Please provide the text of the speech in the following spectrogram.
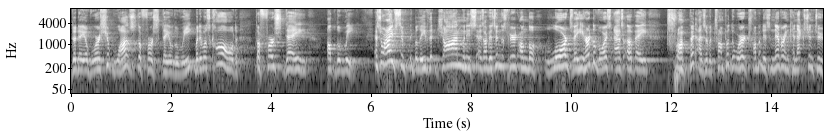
The day of worship was the first day of the week, but it was called the first day of the week. And so I simply believe that John, when he says, I was in the Spirit on the Lord's day, he heard the voice as of a trumpet, as of a trumpet. The word trumpet is never in connection to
